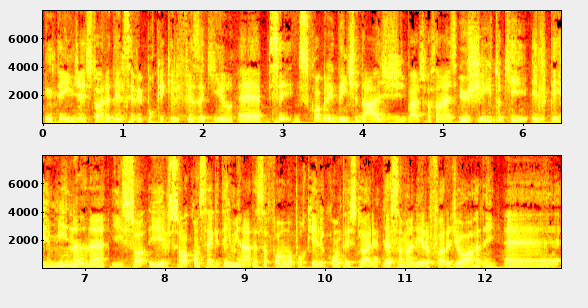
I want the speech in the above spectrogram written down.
entende a história dele, você vê por que, que ele fez aquilo, é, você descobre a identidade de vários personagens e o jeito que ele termina, né? E, só, e ele só consegue terminar dessa forma porque ele conta a história dessa maneira fora de ordem, é,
